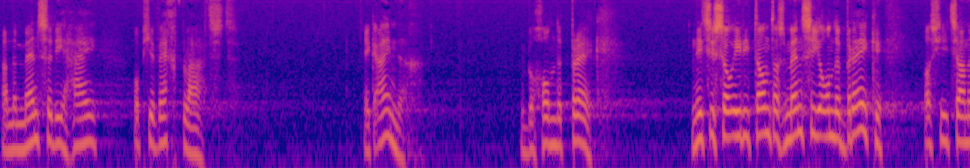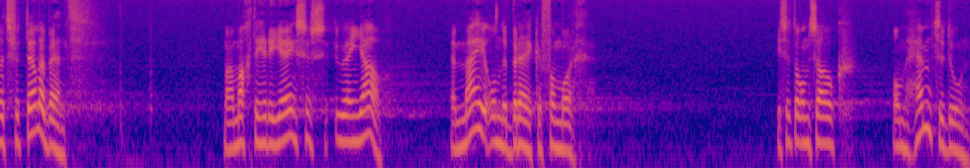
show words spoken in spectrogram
Aan de mensen die Hij op je weg plaatst. Ik eindig. U begon de preek. Niets is zo irritant als mensen je onderbreken als je iets aan het vertellen bent. Maar mag de Heer Jezus u en jou en mij onderbreken vanmorgen? Is het ons ook om Hem te doen?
